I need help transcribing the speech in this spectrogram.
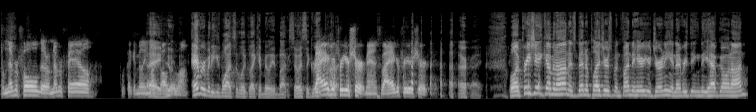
It'll never fold. It'll never fail. Look like a million bucks hey, all day long. Everybody wants to look like a million bucks, so it's a great Viagra product. for your shirt, man. It's Viagra for your shirt. all right. Well, I appreciate you coming on. It's been a pleasure. It's been fun to hear your journey and everything that you have going on.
